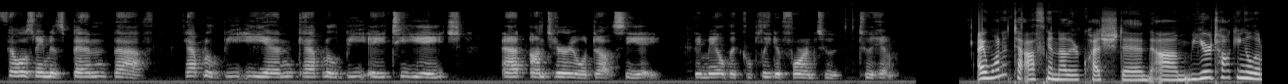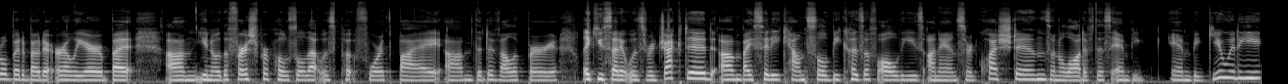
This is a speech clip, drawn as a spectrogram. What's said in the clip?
fellow's name is Ben Bath, capital B E N, capital B A T H, at ontario.ca. They mailed the completed form to, to him. I wanted to ask another question. Um, you were talking a little bit about it earlier, but um, you know, the first proposal that was put forth by um, the developer, like you said, it was rejected um, by City Council because of all these unanswered questions and a lot of this ambi- ambiguity.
